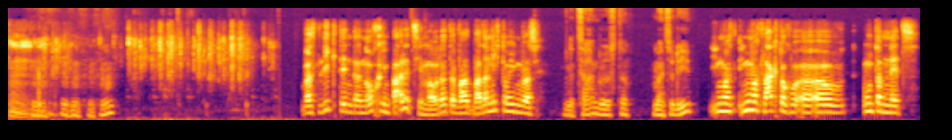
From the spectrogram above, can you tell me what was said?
Hm. Was liegt denn da noch im Badezimmer, oder? Da war, war da nicht noch irgendwas? Eine Zahnbürste. Meinst du die? Irgendwas, irgendwas lag doch äh, äh, unterm Netz.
